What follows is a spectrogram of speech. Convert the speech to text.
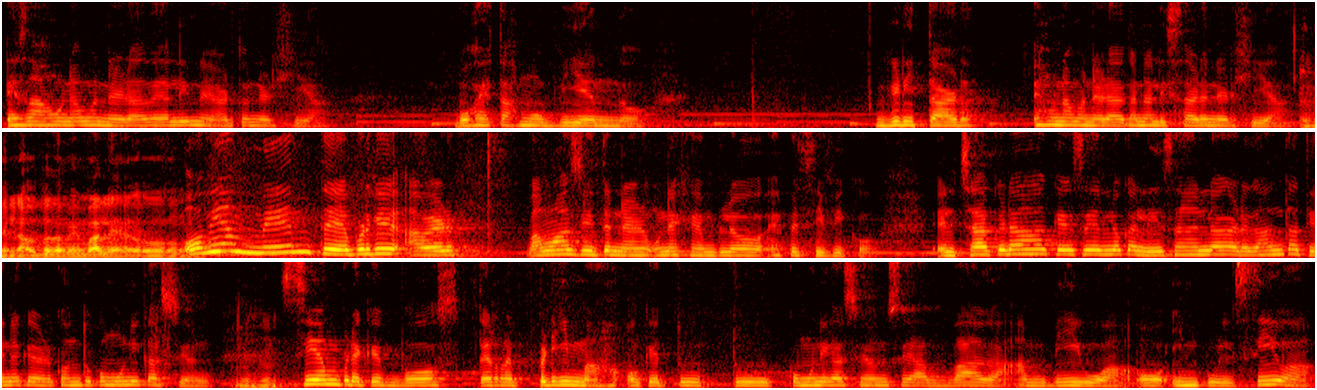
Esa es una manera de alinear tu energía. Vos estás moviendo. Gritar es una manera de canalizar energía. ¿En el auto también vale? Obviamente, porque, a ver, vamos a así tener un ejemplo específico. El chakra que se localiza en la garganta tiene que ver con tu comunicación. Siempre que vos te reprimas o que tu, tu, comunicación sea vaga, ambigua o impulsiva,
